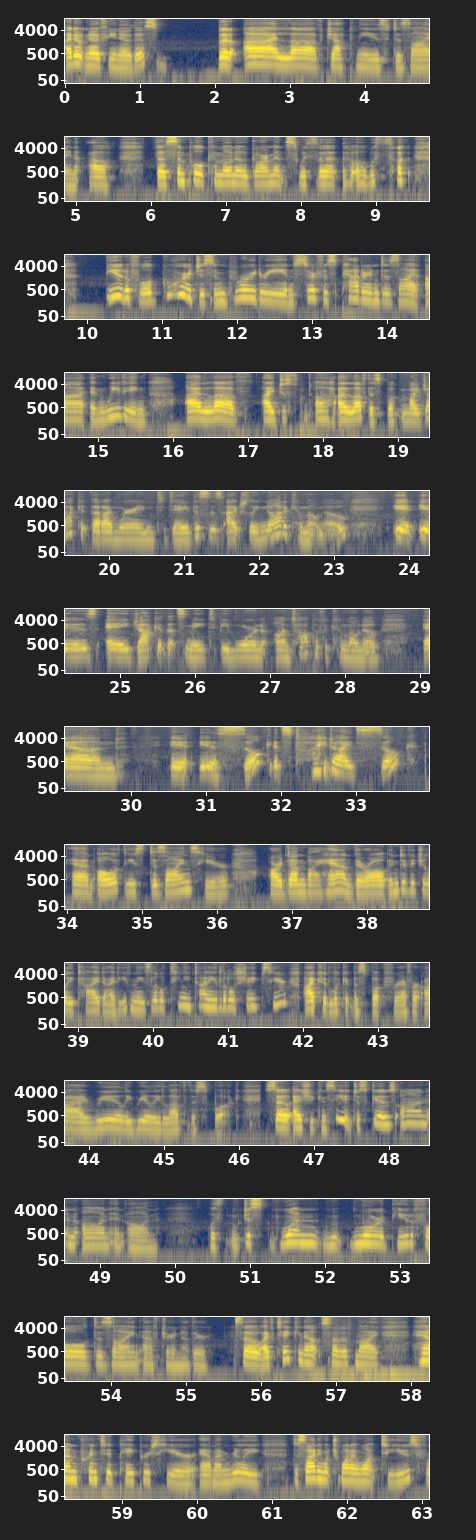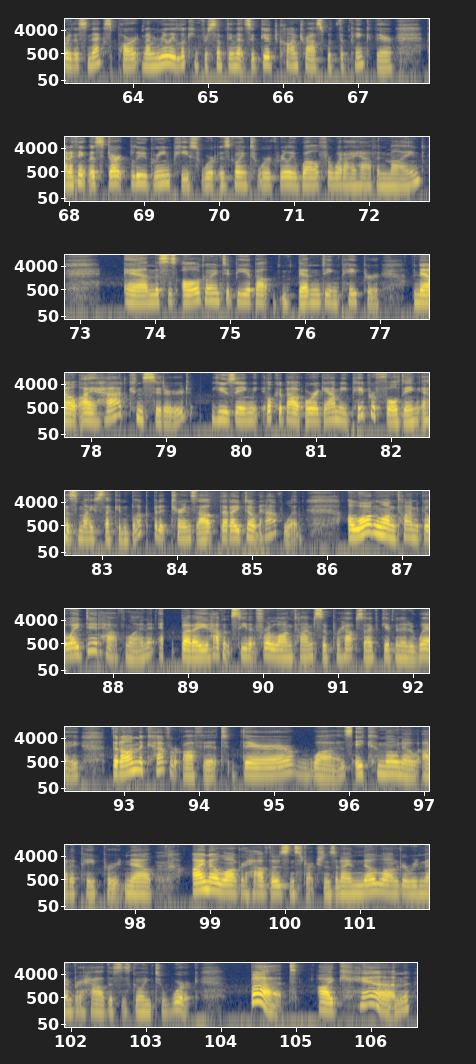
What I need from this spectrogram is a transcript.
I don't know if you know this, but I love Japanese design. Oh, the simple kimono garments with the oh, with the beautiful, gorgeous embroidery and surface pattern design uh, and weaving. I love I just, oh, I love this book. My jacket that I'm wearing today, this is actually not a kimono. It is a jacket that's made to be worn on top of a kimono. And it is silk. It's tie-dyed silk. And all of these designs here are done by hand. They're all individually tie-dyed, even these little teeny tiny little shapes here. I could look at this book forever. I really, really love this book. So as you can see, it just goes on and on and on with just one more beautiful design after another. So I've taken out some of my hand printed papers here and I'm really deciding which one I want to use for this next part and I'm really looking for something that's a good contrast with the pink there and I think this dark blue green piece is going to work really well for what I have in mind and this is all going to be about bending paper. Now I had considered using a book about origami paper folding as my second book, but it turns out that I don't have one. A long, long time ago, I did have one, but I haven't seen it for a long time, so perhaps I've given it away. But on the cover of it, there was a kimono out of paper. Now, I no longer have those instructions, and I no longer remember how this is going to work. But I can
